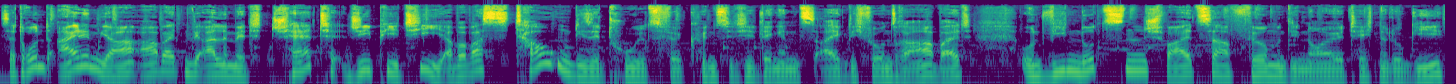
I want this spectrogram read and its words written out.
Seit rund einem Jahr arbeiten wir alle mit Chat GPT. Aber was taugen diese Tools für künstliche Intelligenz eigentlich für unsere Arbeit? Und wie nutzen Schweizer Firmen die neue Technologie?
